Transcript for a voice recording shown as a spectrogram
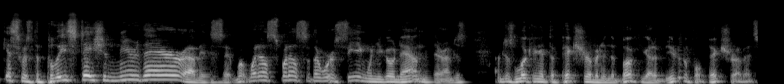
I guess was the police station near there? Um, is it, what, what else? What else is there worth seeing when you go down there? I'm just I'm just looking at the picture of it in the book. You got a beautiful picture of it.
